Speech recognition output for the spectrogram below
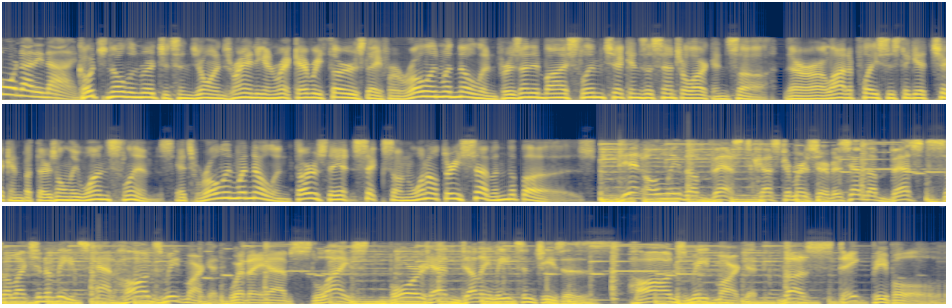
$4.99. Coach Nolan Richardson joins Randy and Rick every Thursday for Rolling with Nolan, presented by Slim Chickens of Central Arkansas. There are a lot of places to get chicken, but there's only one Slim's. It's Rolling with Nolan, Thursday at 6 on 1037 The Buzz. Get only the best customer service and the best selection of meats at Hogs Meat Market, where they have sliced boar head deli meats and cheeses. Hogs Meat Market, the steak people.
